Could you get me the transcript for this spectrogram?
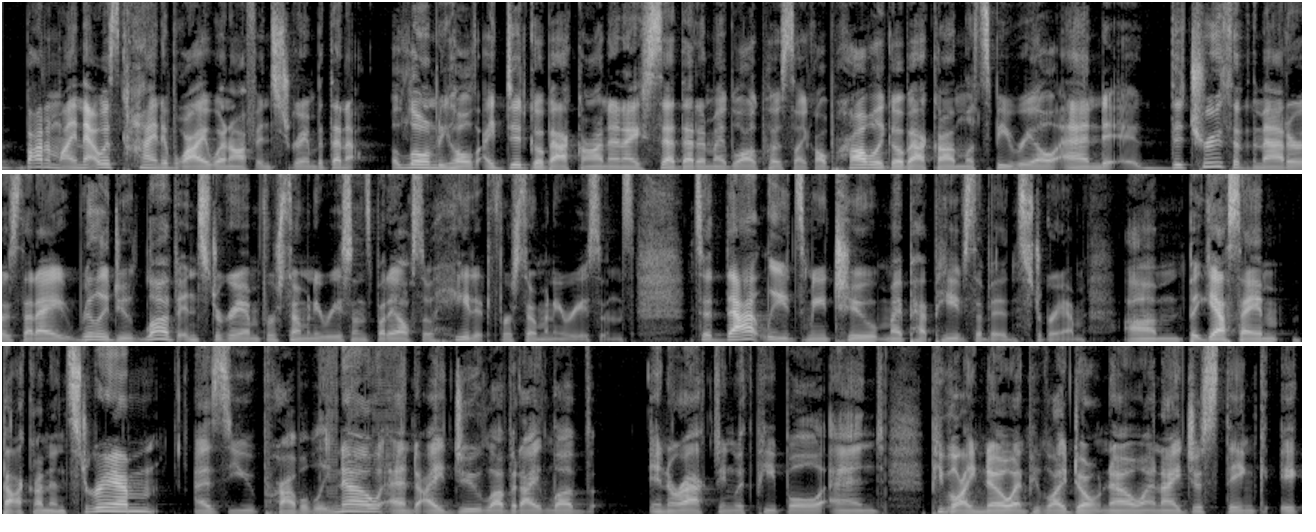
bottom line, that was kind of why I went off Instagram. But then uh, lo and behold, I did go back on. And I said that in my blog post, like, I'll probably go back on. Let's be real. And uh, the truth of the matter is that I really do love Instagram for so many reasons, but I also hate it for so many reasons. So that leads me to my pet peeves of Instagram. Um, but yes, I am back on Instagram, as you probably know. And I do love it. I love interacting with people and people I know and people I don't know. And I just think it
